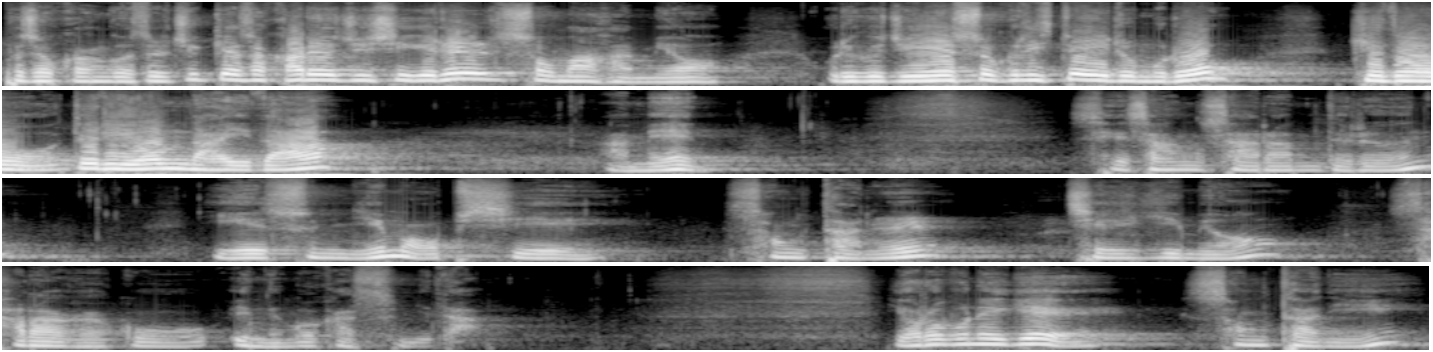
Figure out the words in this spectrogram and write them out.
부족한 것을 주께서 가려 주시기를 소망하며 우리 구주 예수 그리스도의 이름으로 기도드리옵나이다. 아멘. 세상 사람들은 예수님 없이 성탄을 즐기며 살아가고 있는 것 같습니다. 여러분에게 성탄이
